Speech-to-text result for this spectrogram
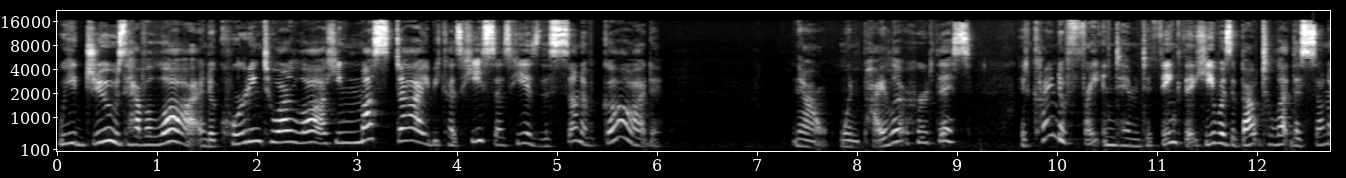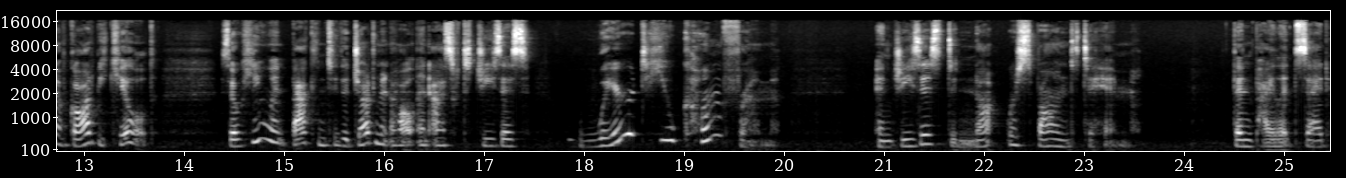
We Jews have a law, and according to our law, he must die because he says he is the Son of God. Now, when Pilate heard this, it kind of frightened him to think that he was about to let the Son of God be killed. So he went back into the judgment hall and asked Jesus, Where do you come from? And Jesus did not respond to him. Then Pilate said,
